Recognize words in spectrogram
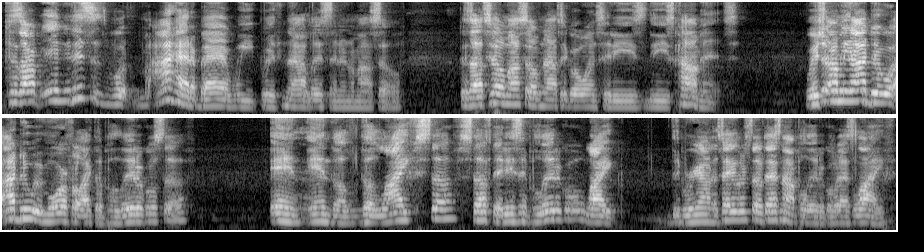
because I and this is what I had a bad week with not listening to myself, because I tell myself not to go into these these comments, which I mean I do I do it more for like the political stuff, and and the the life stuff stuff that isn't political like the Breonna Taylor stuff that's not political that's life,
